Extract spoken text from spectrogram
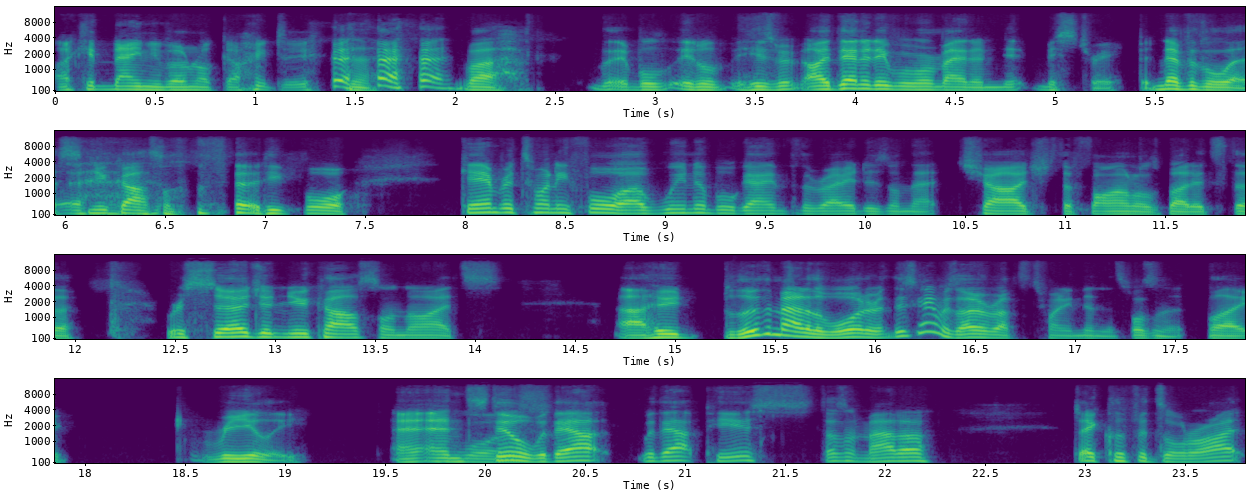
I could name him, but I'm not going to. Well, it will. It'll his identity will remain a mystery, but nevertheless, Newcastle 34, Canberra 24, a winnable game for the Raiders on that charge to the finals, but it's the resurgent Newcastle Knights uh, who blew them out of the water. This game was over after 20 minutes, wasn't it? Like, really, and, and still without without Pearce, doesn't matter. Jake Clifford's all right.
